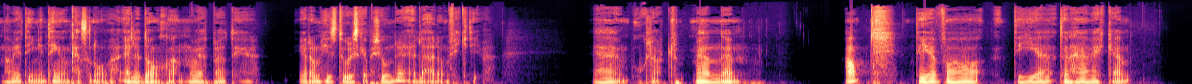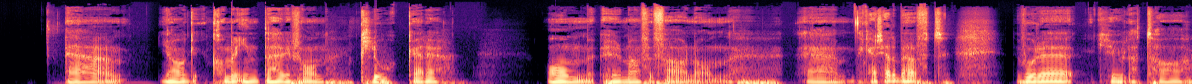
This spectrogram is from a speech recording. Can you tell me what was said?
man vet ingenting om Casanova eller Don Juan. Man vet bara att det är, är de historiska personer eller är de fiktiva? Eh, oklart. Men eh, ja, det var det den här veckan. Eh, jag kommer inte härifrån klokare om hur man förför någon. Eh, det kanske jag hade behövt. Det vore kul att ta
